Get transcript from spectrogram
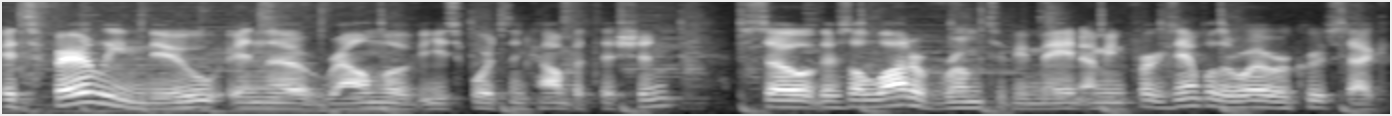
it's fairly new in the realm of esports and competition. So there's a lot of room to be made. I mean, for example, the Royal Recruits deck,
